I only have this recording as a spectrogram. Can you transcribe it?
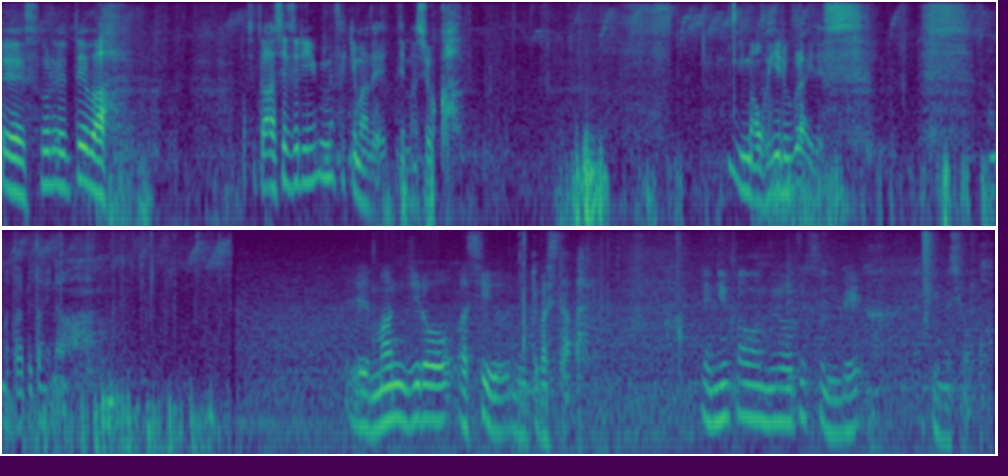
えー、それではちょっと足摺岬まで行ってみましょうか。今お昼ぐらいです。なんか食べたいな。えー、万次郎足湯に行きました、えー、入館は無料ですんで行ってみましょう。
